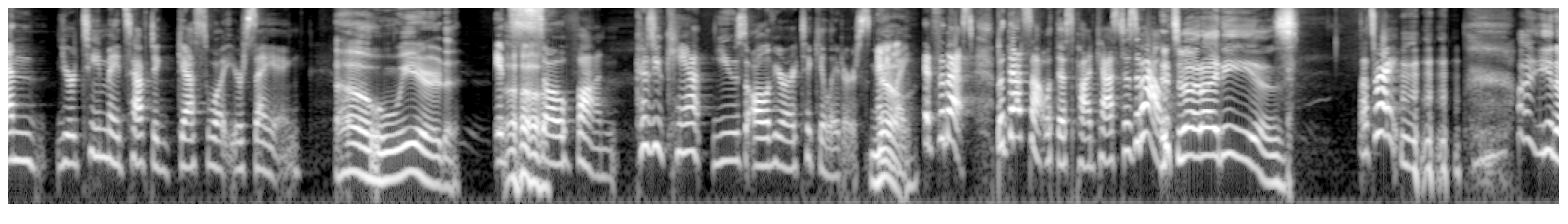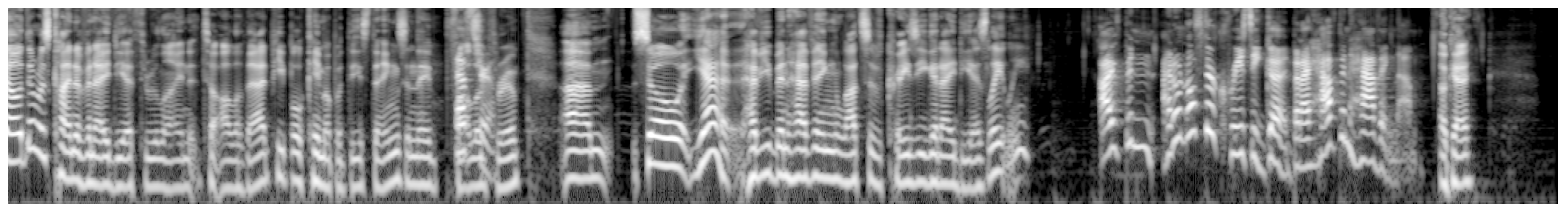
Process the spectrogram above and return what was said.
and your teammates have to guess what you're saying. Oh, weird. It's so fun because you can't use all of your articulators. No. Anyway, it's the best. But that's not what this podcast is about. It's about ideas. That's right. You know, there was kind of an idea through line to all of that. People came up with these things and they followed through. Um, so yeah, have you been having lots of crazy good ideas lately? I've been, I don't know if they're crazy good, but I have been having them. Okay.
